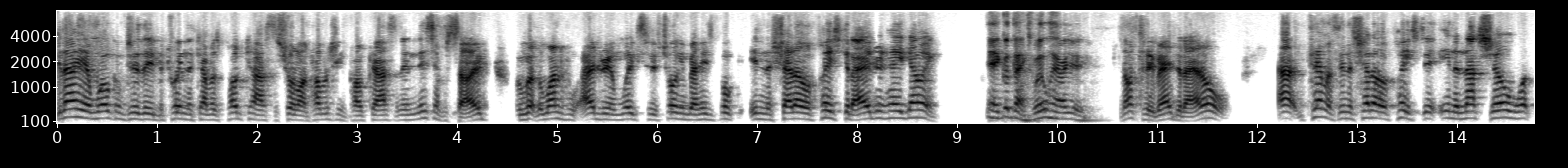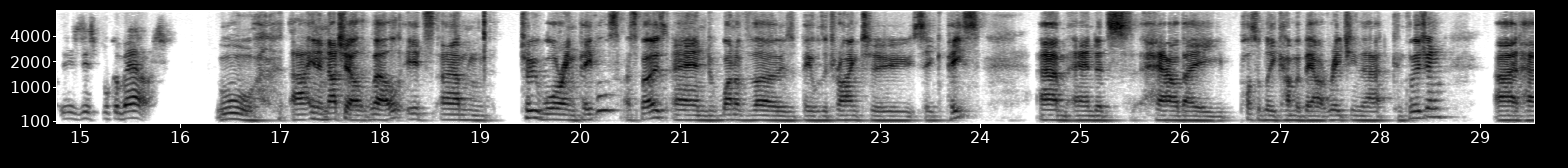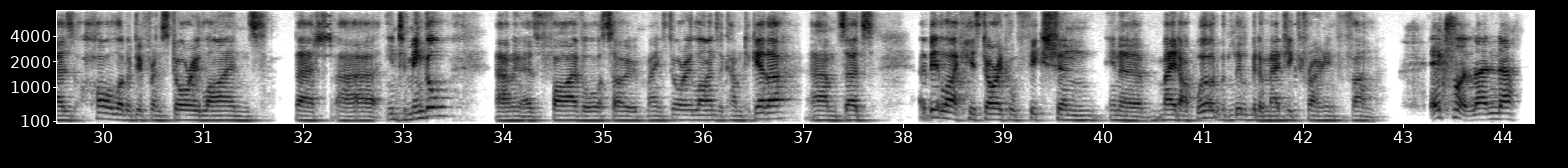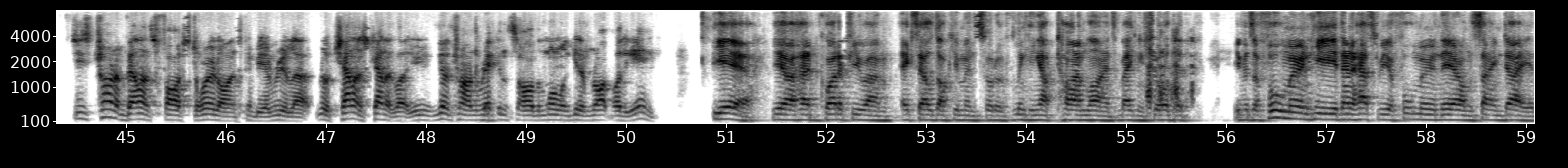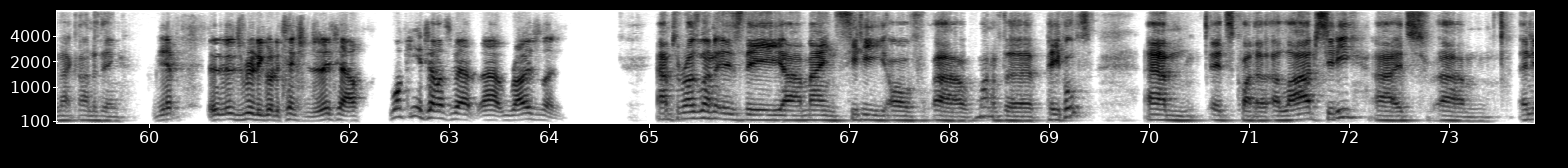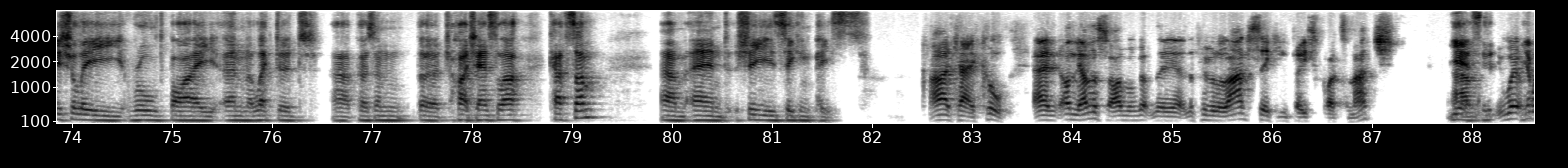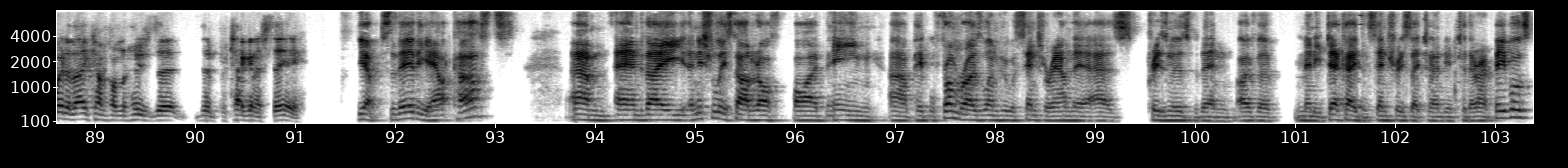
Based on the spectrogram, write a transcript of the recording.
G'day and welcome to the Between the Covers podcast, the Shawline Publishing podcast. And in this episode, we've got the wonderful Adrian Weeks who's talking about his book, In the Shadow of Peace. G'day, Adrian. How are you going? Yeah, good. Thanks, Will. How are you? Not too bad today at all. Uh, tell us, In the Shadow of Peace, in a nutshell, what is this book about? Oh, uh, in a nutshell, well, it's um, two warring peoples, I suppose, and one of those peoples are trying to seek peace. Um, and it's how they possibly come about reaching that conclusion uh, it has a whole lot of different storylines that uh, intermingle um, as five or so main storylines that come together. Um, so it's a bit like historical fiction in a made up world with a little bit of magic thrown in for fun. Excellent. And uh, just trying to balance five storylines can be a real, uh, real challenge, can't it? Like you've got to try and reconcile them all and get them right by the end. Yeah, yeah, I had quite a few um, Excel documents sort of linking up timelines, making sure that if it's a full moon here, then it has to be a full moon there on the same day and that kind of thing. Yep, it's really good attention to detail. What can you tell us about uh, Roasline? Um, so Roasline is the uh, main city of uh, one of the peoples. Um, it's quite a, a large city. Uh, it's um, initially ruled by an elected uh, person, the High Chancellor Kathsum, um, and she is seeking peace. Okay, cool. And on the other side, we've got the the people who aren't seeking peace quite so much. Yes. Um, where, yep. where do they come from, and who's the the protagonist there? Yep. So they're the outcasts, um, and they initially started off by being uh, people from Roasline who were sent around there as prisoners, but then over many decades and centuries, they turned into their own peoples.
